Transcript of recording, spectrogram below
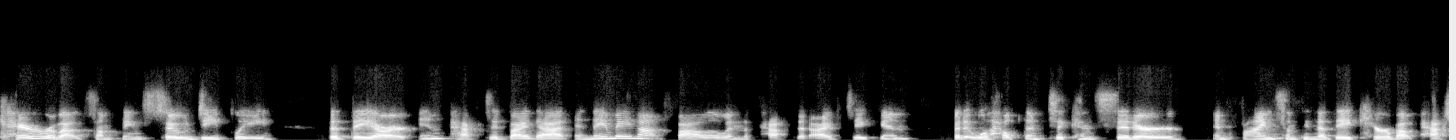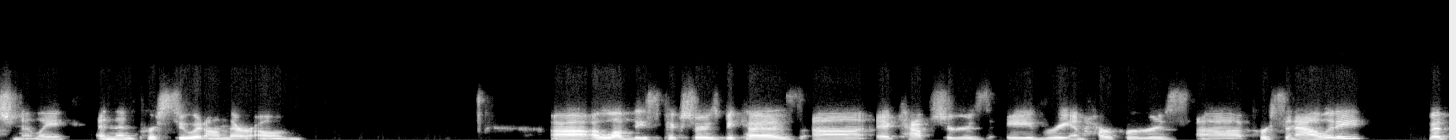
care about something so deeply that they are impacted by that and they may not follow in the path that I've taken, but it will help them to consider and find something that they care about passionately and then pursue it on their own. Uh, I love these pictures because uh, it captures Avery and Harper's uh, personality, but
